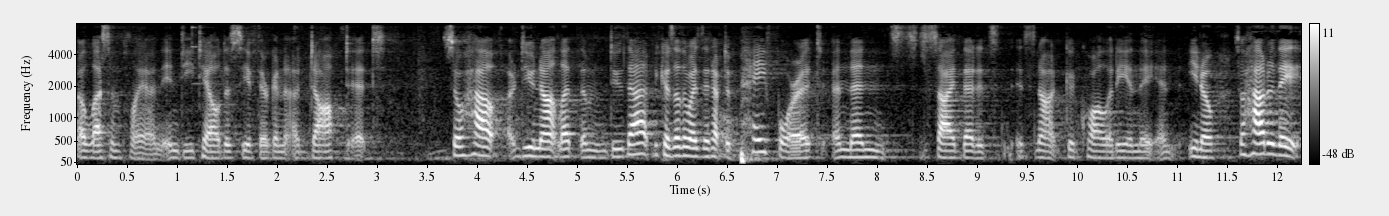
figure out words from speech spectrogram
a lesson plan in detail to see if they're going to adopt it. So how do you not let them do that? Because otherwise they'd have to pay for it and then decide that it's it's not good quality and they and you know. So how do they?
